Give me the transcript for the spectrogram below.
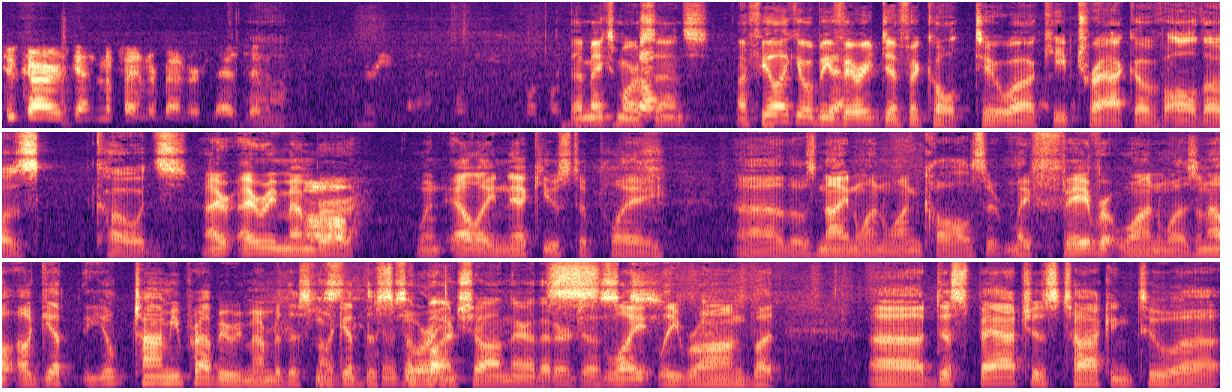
two cars got in a fender bender. That's it. Ah. That makes more So- sense. I feel like it would be Yeah. very difficult to uh, keep track of all those codes. I, I remember Oh. when L.A. Nick used to play uh, those 911 calls. My favorite one was, and I'll, I'll get you, Tom. You probably remember this, and I'll get the There's story. a bunch on there that are just slightly wrong, but uh, dispatch is talking to a,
